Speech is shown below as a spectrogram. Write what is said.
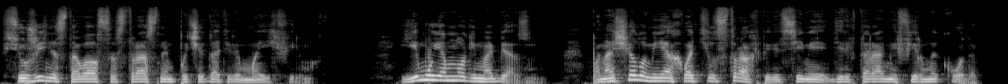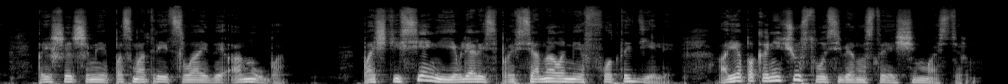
всю жизнь оставался страстным почитателем моих фильмов. Ему я многим обязан. Поначалу меня охватил страх перед всеми директорами фирмы «Кодек», пришедшими посмотреть слайды Ануба. Почти все они являлись профессионалами в фотоделе, а я пока не чувствовал себя настоящим мастером.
